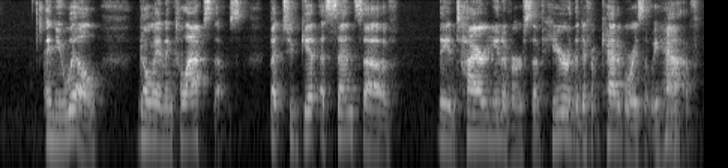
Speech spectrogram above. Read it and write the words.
and you will go in and collapse those. But to get a sense of the entire universe of here are the different categories that we have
